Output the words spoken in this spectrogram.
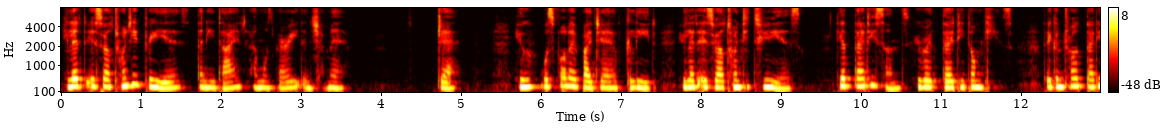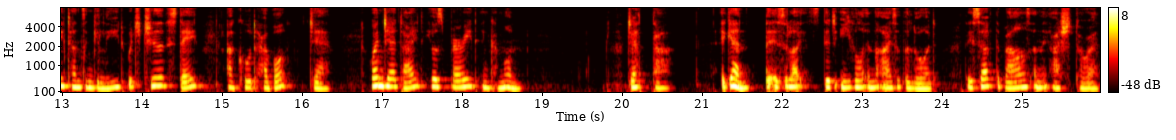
He led Israel twenty three years, then he died and was buried in Shamir. Jair. He was followed by Jair of Gilead, who led Israel twenty two years. He had thirty sons, who rode thirty donkeys. They controlled thirty towns in Gilead, which to this day are called Havvoth Jair. When Jair died, he was buried in Kamon. Jephthah. Again, the Israelites did evil in the eyes of the Lord. They served the Baals and the Ashtoreth,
